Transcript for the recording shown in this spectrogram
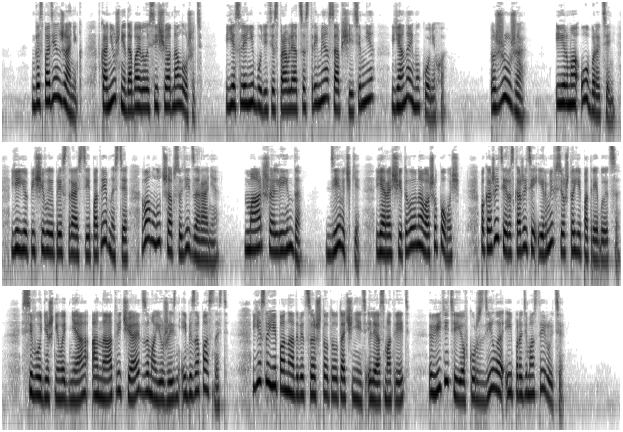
Господин Жаник, в конюшне добавилась еще одна лошадь. Если не будете справляться с тремя, сообщите мне, я найму конюха». «Жужа», Ирма — оборотень, ее пищевые пристрастия и потребности вам лучше обсудить заранее. Марша, Линда, «Девочки, я рассчитываю на вашу помощь. Покажите и расскажите Ирме все, что ей потребуется. С сегодняшнего дня она отвечает за мою жизнь и безопасность. Если ей понадобится что-то уточнить или осмотреть, введите ее в курс дела и продемонстрируйте».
